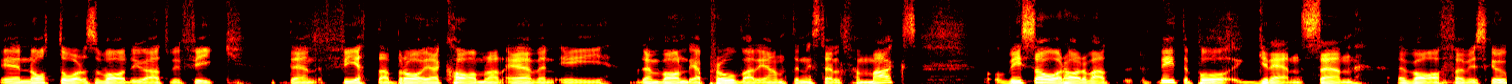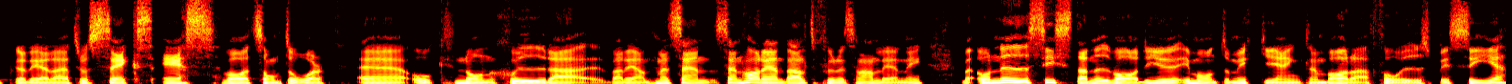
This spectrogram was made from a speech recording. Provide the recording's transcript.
Eh, något år så var det ju att vi fick den feta braiga kameran även i den vanliga Pro-varianten istället för Max. Vissa år har det varit lite på gränsen varför vi ska uppgradera. Jag tror 6S var ett sånt år. Eh, och någon 7 variant. Men sen, sen har det ändå alltid funnits en anledning. Och nu sista nu var det ju i mångt och mycket egentligen bara få USB-C.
